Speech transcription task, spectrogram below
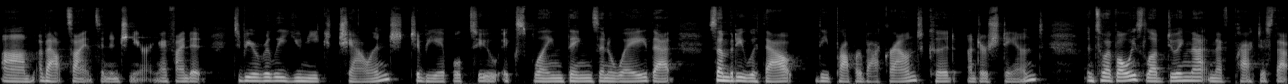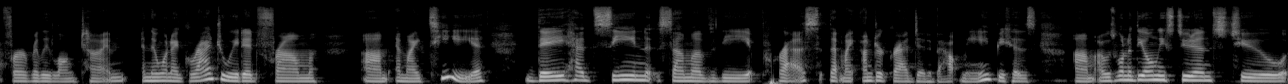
um, about science and engineering. I find it to be a really unique challenge to be able to explain things in a way that somebody without the proper background could understand. And so I've always loved doing that and I've practiced that for a really long time. And then when I graduated from um, MIT, they had seen some of the press that my undergrad did about me because um, I was one of the only students to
